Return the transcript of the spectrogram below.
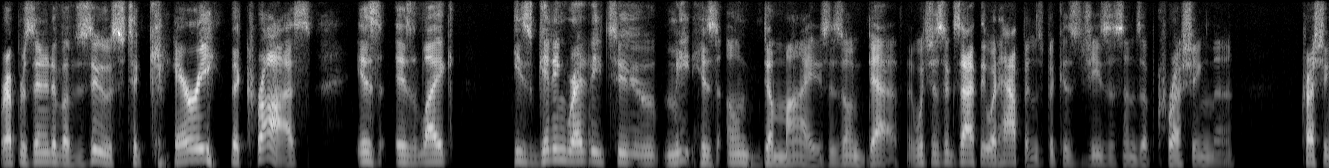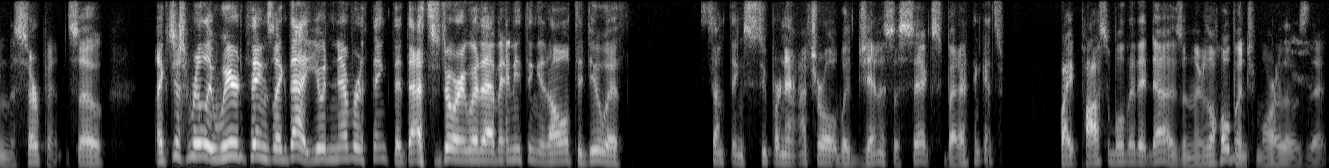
representative of Zeus to carry the cross is is like he's getting ready to meet his own demise, his own death, which is exactly what happens because Jesus ends up crushing the crushing the serpent. So like just really weird things like that. You would never think that that story would have anything at all to do with something supernatural with Genesis 6, but I think it's quite possible that it does and there's a whole bunch more of those that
